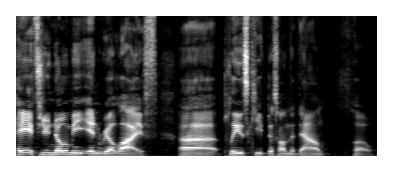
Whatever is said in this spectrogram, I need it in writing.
hey, if you know me in real life, uh, please keep this on the down low.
